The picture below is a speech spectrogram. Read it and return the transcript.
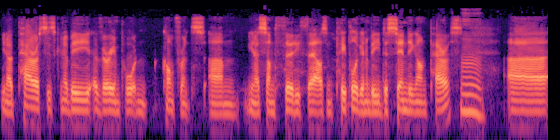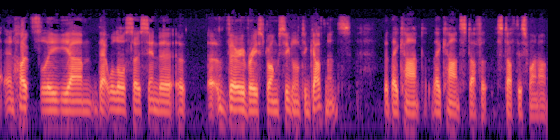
you know, Paris is going to be a very important conference. Um, you know, some 30,000 people are going to be descending on Paris. Mm. Uh, and hopefully um, that will also send a, a, a, very, very strong signal to governments that they can't, they can't stuff, it, stuff this one up.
